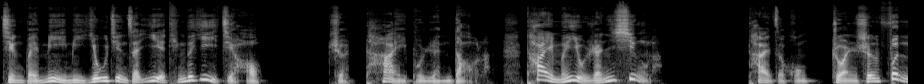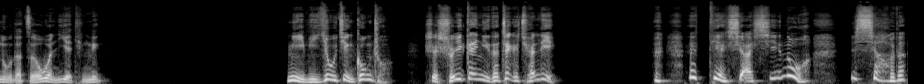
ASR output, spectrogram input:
竟被秘密幽禁在掖庭的一角，这太不人道了，太没有人性了！太子红转身愤怒的责问叶廷令：“秘密幽禁公主，是谁给你的这个权利？”殿下息怒，小的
